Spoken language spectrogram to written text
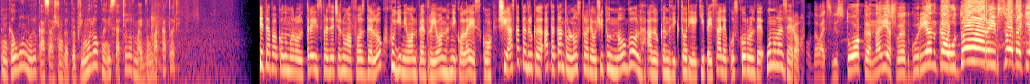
încă unul ca să ajungă pe primul loc în lista celor mai buni marcatori. Etapa cu numărul 13 nu a fost deloc cu ghinion pentru Ion Nicolaescu. Și asta pentru că atacantul nostru a reușit un nou gol, aducând victorie echipei sale cu scorul de 1-0. Давать свисток, навешивает Гуренко, удар и все-таки 1-0,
